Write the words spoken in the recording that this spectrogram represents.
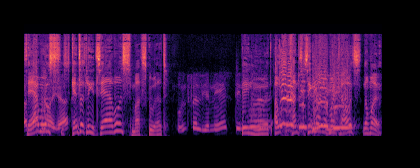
Servus. euch, Kennst du das Lied? Servus, mach's gut. ja? Und verlier nicht den, Den Mut. Oh, kannst du singen mal nochmal, Klaus? Nochmal.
